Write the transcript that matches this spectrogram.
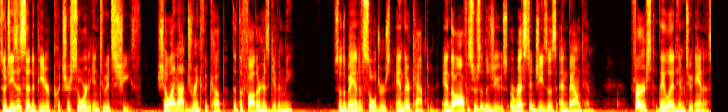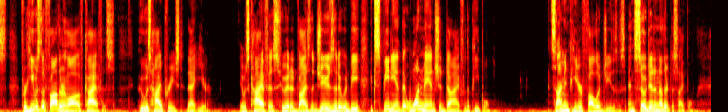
So Jesus said to Peter, Put your sword into its sheath. Shall I not drink the cup that the Father has given me? So the band of soldiers and their captain and the officers of the Jews arrested Jesus and bound him. First, they led him to Annas, for he was the father in law of Caiaphas, who was high priest that year. It was Caiaphas who had advised the Jews that it would be expedient that one man should die for the people. Simon Peter followed Jesus, and so did another disciple.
